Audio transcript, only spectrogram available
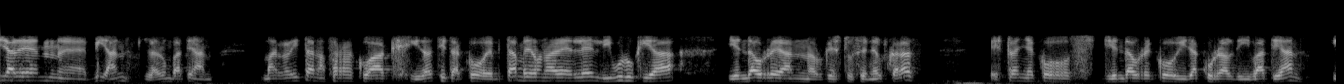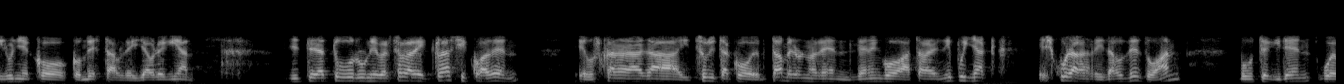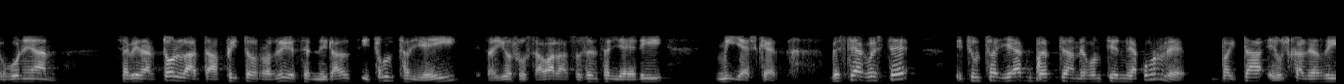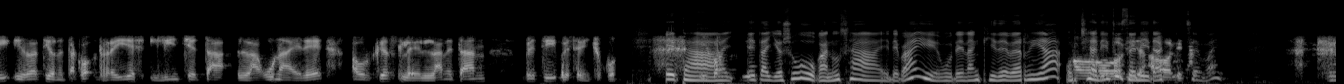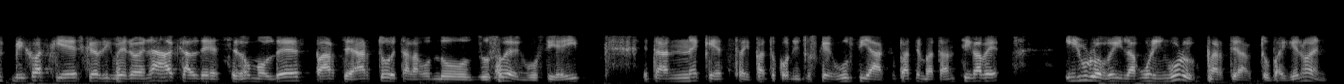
Apirilaren e, bian, larun batean, Margarita Nafarrakoak idatzitako eptameronaren lehen liburukia jendaurrean aurkeztu zen euskaraz, estraineko jendaurreko irakurraldi batean, iruñeko kondestable jauregian. Literatur universalaren klasikoa den, Euskarara itzulitako eptameronaren lehenengo atalaren ipuinak eskuragarri daude doan, butegiren webgunean. Xabier Artola eta Fito Rodríguezen itzultzaileei eta Josu Zabala zuzentzaileeri mila esker. Besteak beste, itzultzaileak bertean egontien diakurle, baita Euskal Herri irrationetako reiez ilintxe eta laguna ere aurkezle lanetan beti bezain txukun. Eta, eta Josu Ganuza ere bai, gure lankide berria, hortxe aritu zen irakutzen bai. Bikoazki eskerrik beroena, kalde zedo moldez, parte hartu eta lagundu duzuen guztiei. Eta nekez zaipatuko dituzke guztiak baten bat antzigabe, iruro gehi lagun inguru parte hartu bai genuen.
